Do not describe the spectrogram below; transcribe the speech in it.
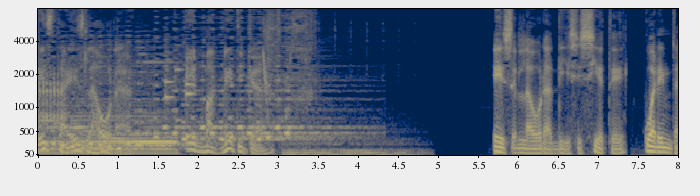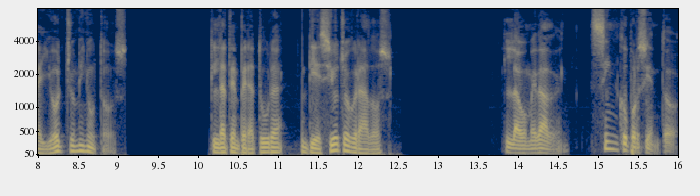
Esta es la hora en Magnética. Es la hora 17, 48 minutos. La temperatura 18 grados. La humedad 5%.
